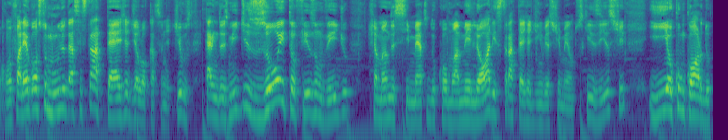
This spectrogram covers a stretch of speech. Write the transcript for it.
Bom, como eu falei, eu gosto muito dessa estratégia de alocação de ativos. Cara, em 2018 eu fiz um vídeo chamando esse método como a melhor estratégia de investimentos que existe, e eu concordo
